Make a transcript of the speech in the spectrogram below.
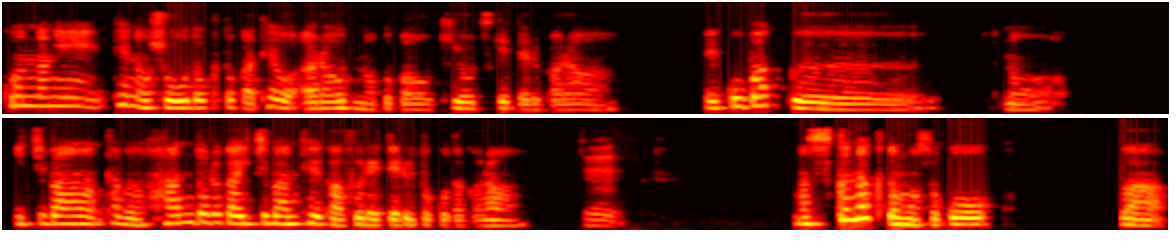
こんなに手の消毒とか手を洗うのとかを気をつけてるから、エコバッグの一番、多分ハンドルが一番手が触れてるとこだから、う。うん。まあ、少なくともそこは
